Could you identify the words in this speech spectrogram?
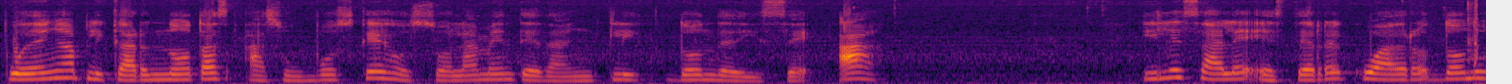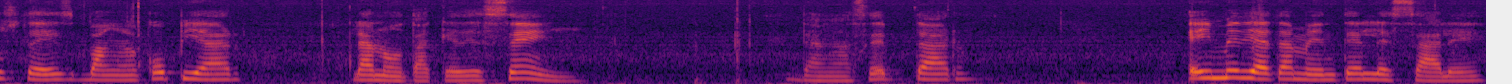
Pueden aplicar notas a sus bosquejos, solamente dan clic donde dice A y les sale este recuadro donde ustedes van a copiar la nota que deseen. Dan a aceptar e inmediatamente les sale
